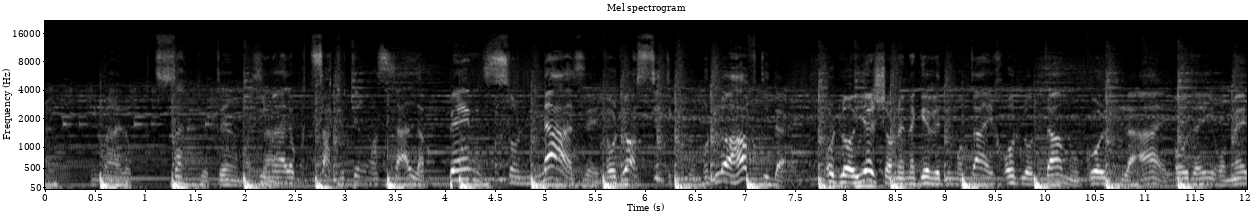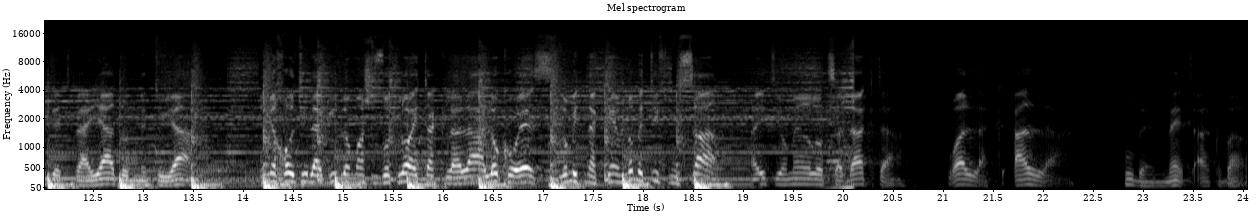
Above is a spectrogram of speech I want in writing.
אם היה לו קצת יותר מזל. אם היה לו קצת יותר מזל לבן זונה הזה. ועוד לא עשיתי כלום, עוד לא אהבתי די. עוד לא אהיה שם לנגב את דמעותייך, עוד לא תמו כל פלאיי. עוד העיר עומדת והיד עוד נטויה. אם יכולתי להגיד לו משהו זאת לא הייתה קללה, לא כועס, לא מתנקם, לא מטיף מוסר. הייתי אומר לו צדקת, וואלאק, אללה, הוא באמת אכבר.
